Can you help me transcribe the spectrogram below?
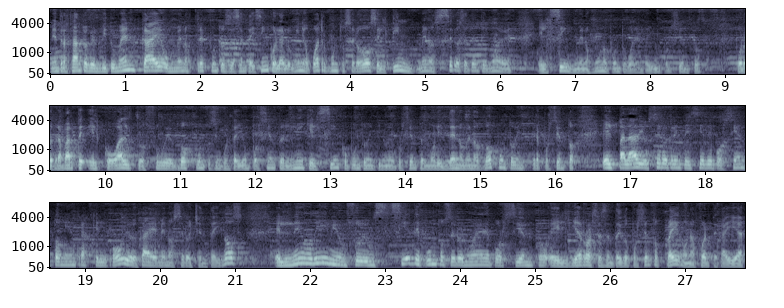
Mientras tanto que el bitumen cae un menos 3.65, el aluminio 4.02, el tin menos 0.79, el zinc menos 1.41%. Por otra parte, el cobalto sube 2.51%, el níquel 5.29%, el molibdeno menos 2.23%, el paladio 0.37%, mientras que el rodio cae menos 0.82%. El neodymium sube un 7.09%, el hierro al 62%, pega una fuerte caída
